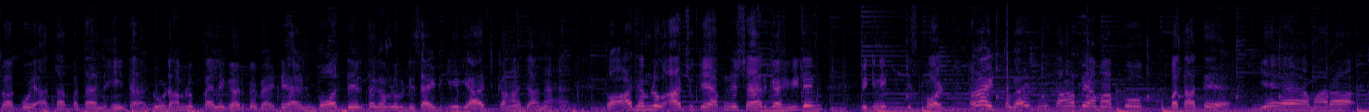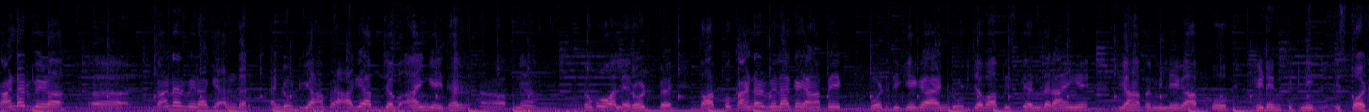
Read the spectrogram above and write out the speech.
का कोई अता पता नहीं था। डूड हम लोग पहले घर पे बैठे एंड बहुत देर तक हम लोग डिसाइड किए कि आज कहाँ जाना है। तो आज हम लोग आ चुके हैं अपने शहर का हिडन पिकनिक स्पॉट राइट तो गाइज़ ये कहाँ पे हम आपको बताते हैं? ये है हमारा कांडरवेड़ा कांडरवेड़ा के अंदर। एंड यहाँ पे आगे आप जब आएँगे इधर अपने डोबो वाले रोड पे तो आपको कांडरवेला का यहाँ पे एक बोर्ड दिखेगा। एंड डूड जब आप इसके अंदर आएँगे तो यहाँ पे मिलेगा आपको हिडन पिकनिक स्पॉट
